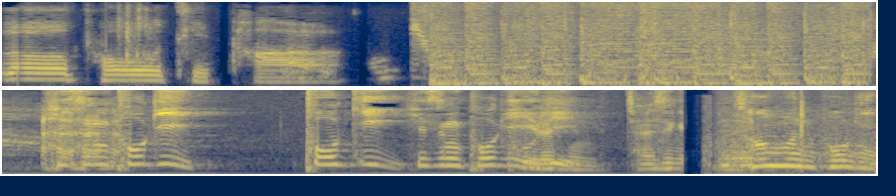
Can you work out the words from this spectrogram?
로포티타. 희승 포기. 포기. 희승 포기. 이러신. 잘생겼 성훈 포기.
